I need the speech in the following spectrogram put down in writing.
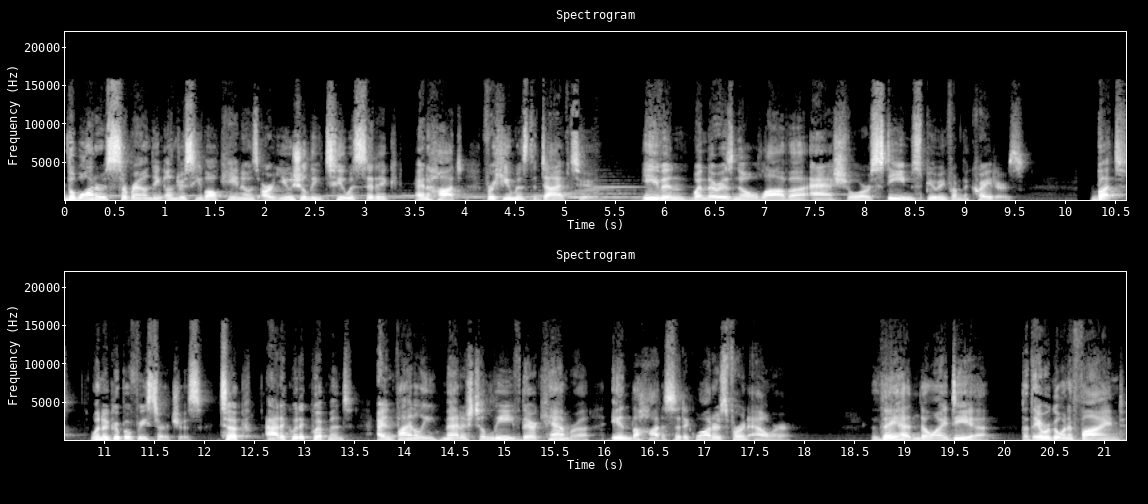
The waters surrounding undersea volcanoes are usually too acidic and hot for humans to dive to, even when there is no lava, ash, or steam spewing from the craters. But when a group of researchers took adequate equipment and finally managed to leave their camera in the hot acidic waters for an hour, they had no idea that they were going to find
